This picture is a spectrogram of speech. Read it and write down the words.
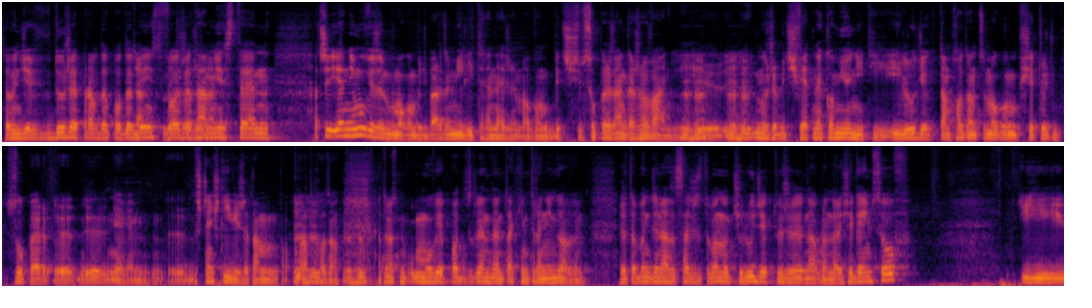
to będzie w duże prawdopodobieństwo, Tak, że tam tak. jest ten. Znaczy, ja nie mówię, że mogą być bardzo mili trenerzy, mogą być super zaangażowani, Mhm, y, może być świetne community i ludzie tam chodzą, co mogą się czuć super, y, nie wiem, szczęśliwi, że tam Mhm, chodzą. Natomiast m- mówię pod względem takim treningowym, że to będzie na zasadzie, że to będą ci ludzie, którzy naoglądali się gamesów, i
